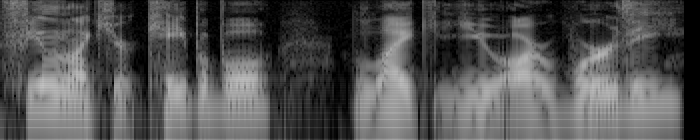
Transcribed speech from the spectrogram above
feeling like you're capable, like you are worthy.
